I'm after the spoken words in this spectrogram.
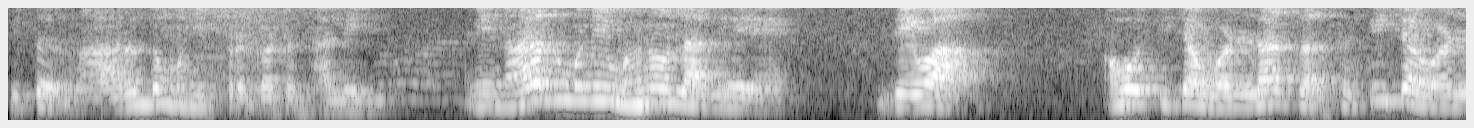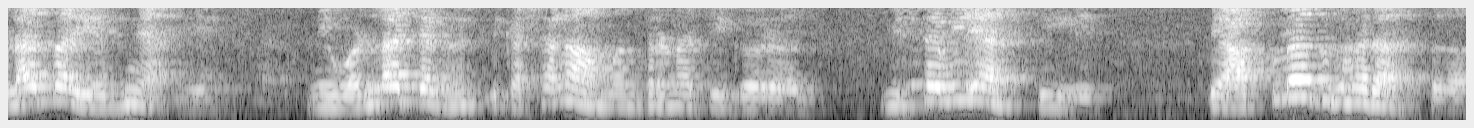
तिथं नारद मुनी प्रकट झाले. आणि नारद मुनी म्हणू लागले देवा अहो तिच्या वडिलाचा सतीच्या वडिलाचा यज्ञ आहे. निवडलाच्या वडिलाच्या घरची कशाला आमंत्रणाची गरज? विसरली असतील. ते आपलंच घर असतं.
